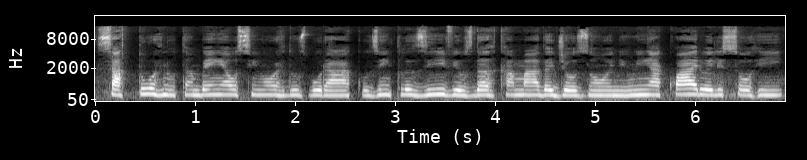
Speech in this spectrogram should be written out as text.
Saturno também é o senhor dos buracos, inclusive os da camada de ozônio. Em Aquário ele sorri.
